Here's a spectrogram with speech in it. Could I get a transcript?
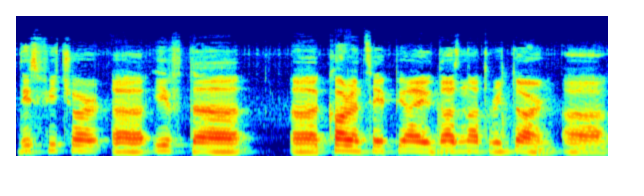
This feature, uh, if the uh, current API does not return a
